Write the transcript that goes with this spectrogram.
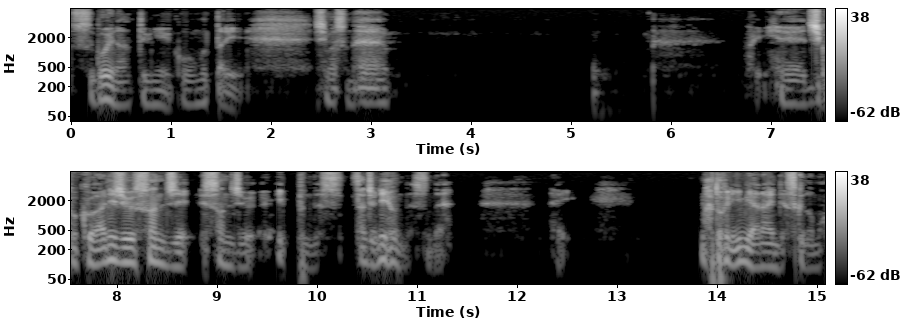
すごいなっていうふうにこう思ったりしますね。はい、えー、時刻は23時31分です。32分ですね。はい。まあ、特に意味はないんですけども、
